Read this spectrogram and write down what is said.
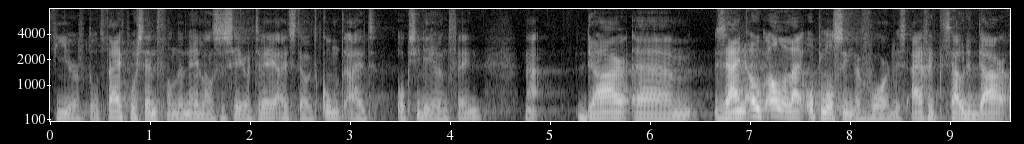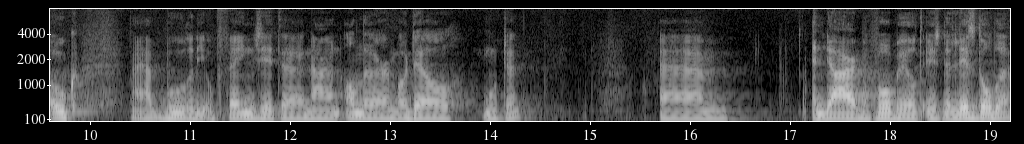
4 tot 5 procent van de Nederlandse CO2-uitstoot komt uit oxiderend veen. Nou, daar ehm, zijn ook allerlei oplossingen voor. Dus eigenlijk zouden daar ook nou ja, boeren die op veen zitten naar een ander model moeten. Ehm, en daar bijvoorbeeld is de lisdodde,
